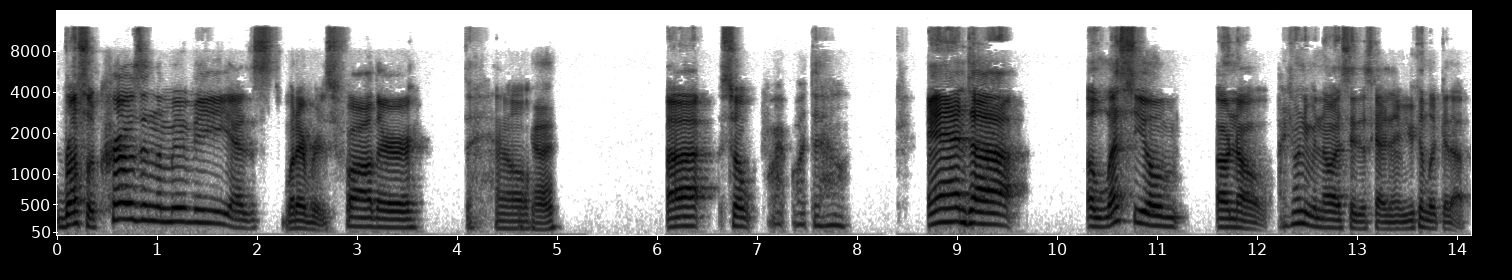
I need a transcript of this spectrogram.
Russell Crowe's in the movie as whatever his father. The hell. Okay. Uh, so what, what the hell? And uh, Alessio. Oh no, I don't even know how to say this guy's name. You can look it up.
